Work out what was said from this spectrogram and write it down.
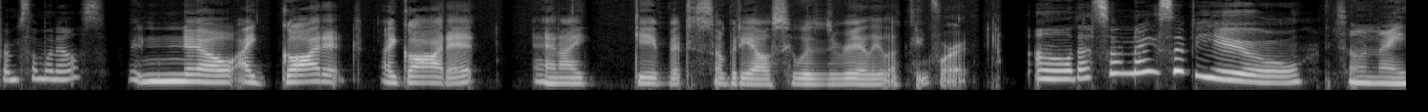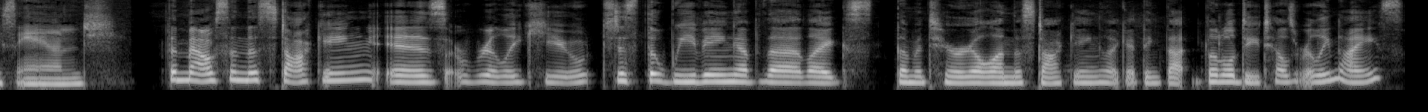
from someone else? No, I got it. I got it, and I gave it to somebody else who was really looking for it. Oh, that's so nice of you. So nice, Ange. The mouse in the stocking is really cute. Just the weaving of the like the material on the stocking, like I think that little detail's really nice.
